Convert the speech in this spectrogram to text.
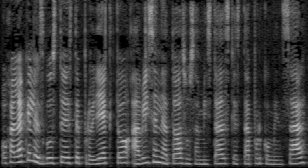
Ojalá que les guste este proyecto, avísenle a todas sus amistades que está por comenzar,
